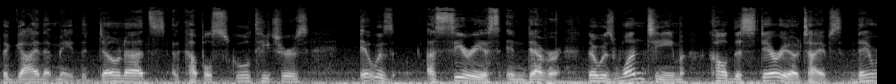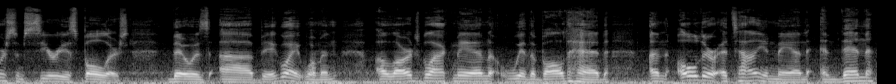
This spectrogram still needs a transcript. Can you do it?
the guy that made the donuts, a couple school teachers. It was a serious endeavor. There was one team called the Stereotypes. They were some serious bowlers. There was a big white woman, a large black man with a bald head, an older Italian man, and then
